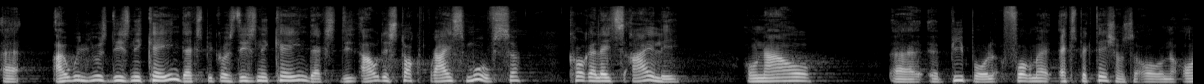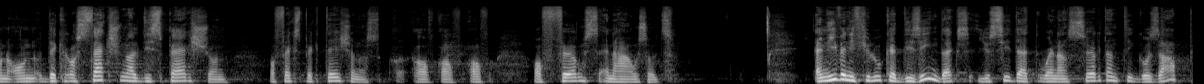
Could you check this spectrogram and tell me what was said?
uh, I will use this Nikkei index because this Nikkei index, the, how the stock price moves, correlates highly on how uh, uh people form expectations on, on, on the cross-sectional dispersion of expectations of, of, of, of firms and households. And even if you look at this index, you see that when uncertainty goes up,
